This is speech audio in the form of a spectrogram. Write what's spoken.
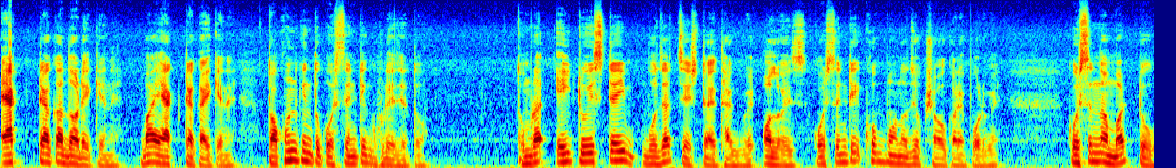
এক টাকা দরে কেনে বা এক টাকায় কেনে। তখন কিন্তু কোশ্চেনটি ঘুরে যেত। তোমরা এই টুইস্টটাই বোঝার চেষ্টায় থাকবে অলওয়েজ কোশ্চেনটি খুব মনোযোগ সহকারে পড়বে। কোশ্চেন নাম্বার টু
